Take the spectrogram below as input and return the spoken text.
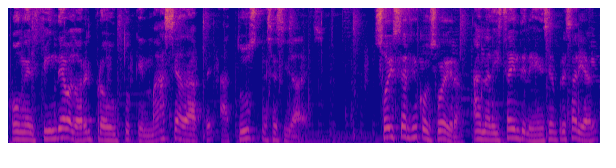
con el fin de evaluar el producto que más se adapte a tus necesidades. Soy Sergio Consuegra, analista de inteligencia empresarial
